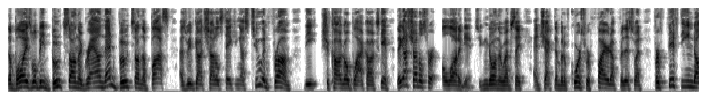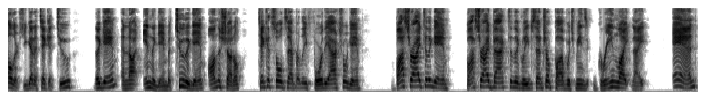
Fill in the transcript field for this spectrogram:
the boys will be boots on the ground, then boots on the bus as we've got shuttles taking us to and from the Chicago Blackhawks game. They got shuttles for a lot of games. You can go on their website and check them. But of course, we're fired up for this one. For $15, you get a ticket to the game and not in the game, but to the game on the shuttle. Tickets sold separately for the actual game. Bus ride to the game, bus ride back to the Glebe Central Pub, which means green light night. And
